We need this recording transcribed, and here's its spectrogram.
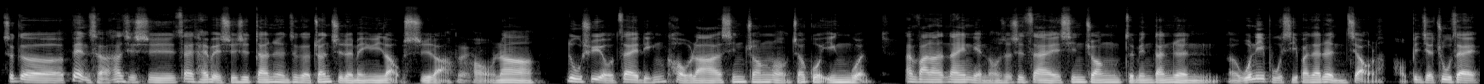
这个 Bent 他其实在台北市是担任这个专职的美语老师啦。对，好，那陆续有在林口啦、新庄哦教过英文。案发的那一年哦，则是在新庄这边担任呃文理补习班在任教了，好，并且住在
